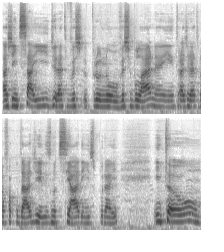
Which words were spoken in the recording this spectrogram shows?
a gente sair direto pro, no vestibular, né, e entrar direto na faculdade e eles noticiarem isso por aí. Então,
